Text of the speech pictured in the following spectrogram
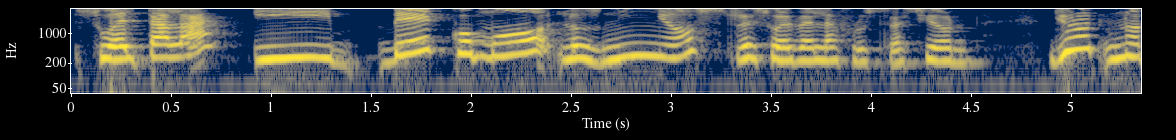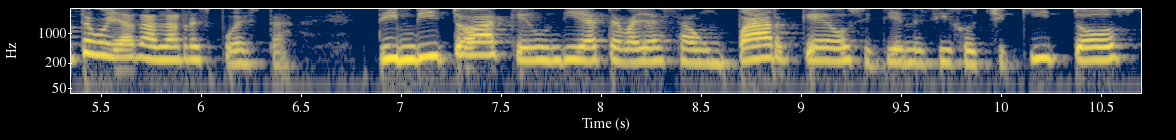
suéltala y ve cómo los niños resuelven la frustración. Yo no te voy a dar la respuesta. Te invito a que un día te vayas a un parque o si tienes hijos chiquitos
